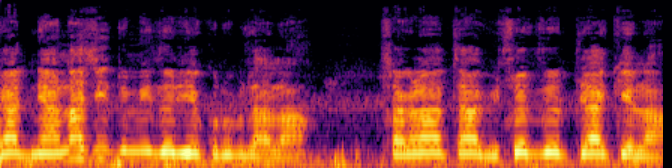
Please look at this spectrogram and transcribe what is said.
या ज्ञानाशी तुम्ही जर एकरूप झाला सगळाचा विसर्ज जर त्याग केला.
